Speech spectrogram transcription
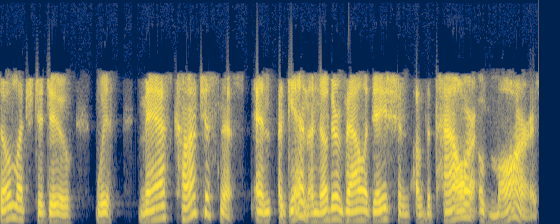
so much to do with mass consciousness. And again, another validation of the power of Mars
